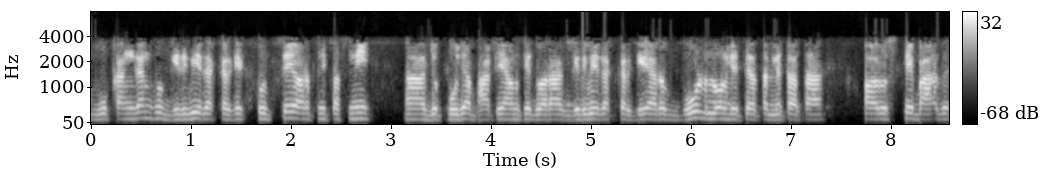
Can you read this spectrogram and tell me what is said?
वो कंगन को गिरवी रख करके खुद से और अपनी पत्नी जो पूजा भाटिया उनके द्वारा गिरवी रख करके और गोल्ड लोन लेता था लेता था और उसके बाद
